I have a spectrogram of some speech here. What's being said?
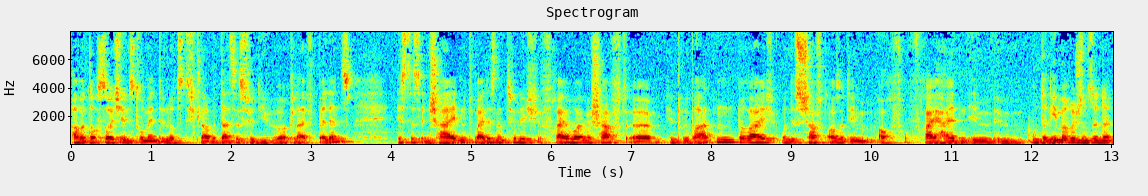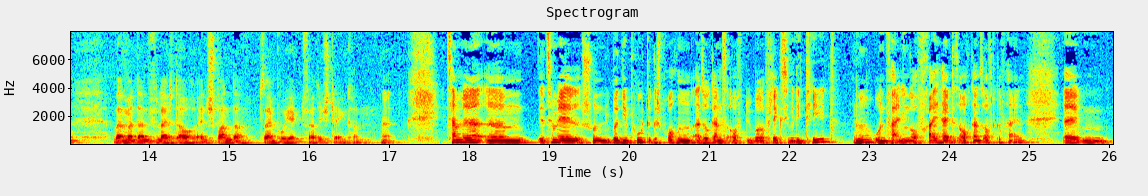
aber doch solche Instrumente nutzt. Ich glaube, das ist für die Work-Life-Balance ist das entscheidend, weil es natürlich Freiräume schafft äh, im privaten Bereich und es schafft außerdem auch Freiheiten im, im unternehmerischen Sinne, weil man dann vielleicht auch entspannter sein Projekt fertigstellen kann. Ja. Jetzt haben wir ähm, jetzt haben wir schon über die Punkte gesprochen, also ganz oft über Flexibilität ne? und vor allen Dingen auch Freiheit ist auch ganz oft gefallen. Ähm,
